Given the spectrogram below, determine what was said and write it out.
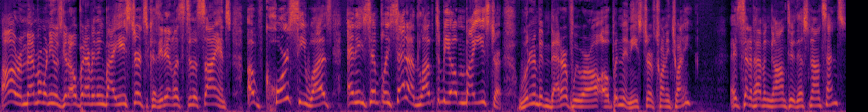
Oh, remember when he was going to open everything by Easter? It's because he didn't listen to the science. Of course he was. And he simply said, I'd love to be open by Easter. Wouldn't it have been better if we were all open in Easter of 2020 instead of having gone through this nonsense?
